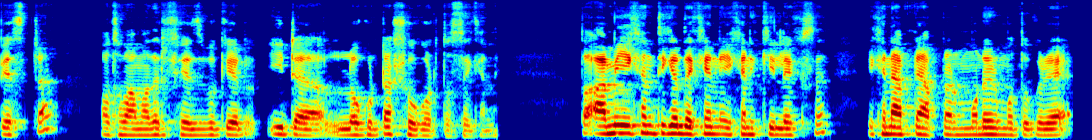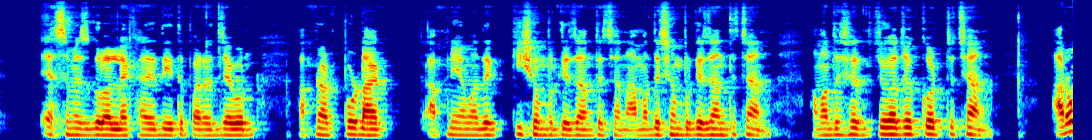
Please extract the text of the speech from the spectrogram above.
পেজটা অথবা আমাদের ফেসবুকের ইটা লোগোটা শো করতেছে এখানে। তো আমি এখান থেকে দেখেন, এখানে কি লেখছে? এখানে আপনি আপনার মনের মতো করে এস এম এসগুলো লেখা দিতে পারেন। যেমন আপনার প্রোডাক্ট আপনি আমাদের কি সম্পর্কে জানতে চান, আমাদের সম্পর্কে জানতে চান, আমাদের সাথে যোগাযোগ করতে চান আরও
